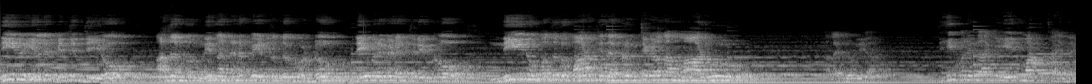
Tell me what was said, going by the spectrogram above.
ನೀನು ಎಲ್ಲಿ ಬಿದ್ದಿದ್ದೀಯೋ ಅದನ್ನು ನಿನ್ನ ನೆನಪಿಗೆ ತಂದುಕೊಂಡು ದೇವರ ಕಡೆ ತಿರುಗೋ. ನೀನು ಮೊದಲು ಮಾಡುತ್ತಿದ್ದ ಕೃತ್ಯಗಳನ್ನು ಮಾಡು. ದೇವರಿಗಾಗಿ ಏನ್ ಮಾಡ್ತಾ ಇದೆ?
